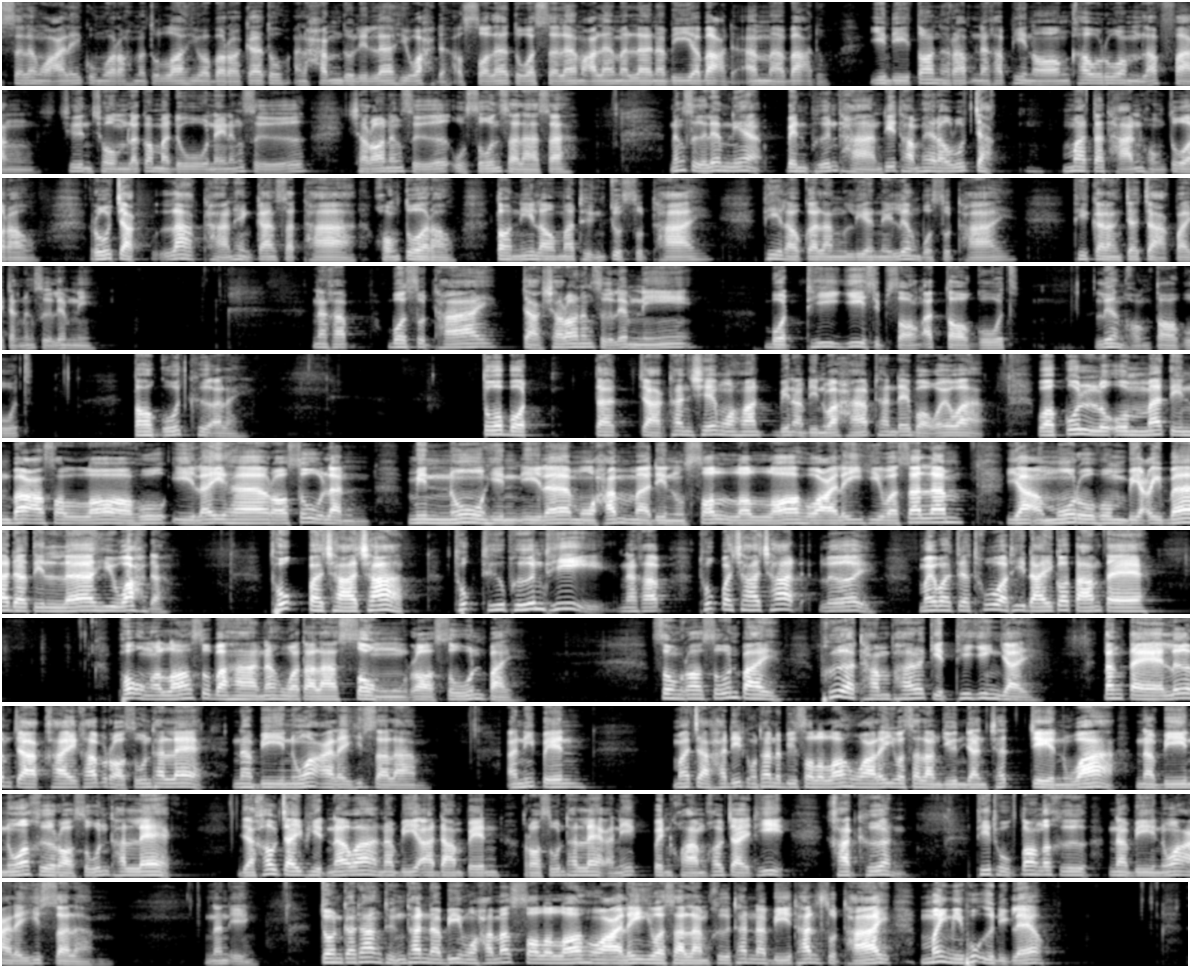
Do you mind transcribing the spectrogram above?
السلام عليكم ورحمة الله وبركاته الحمد لله وحده الصلاة والسلام على من لا نبي بعد أما بعد ยินดีต้อนรับนะครับ พี่น้องเข้าร่วมรับฟังชื่นชม แล้วก็มาดูในหนังสือชะรอหนังสืออุซูลสลาซะหนังสือเล่มเนี้ยเป็นพื้นฐานที่ทำให้เรารู้จักมาตรฐานของตัวเรา รู้จักรากฐานแห่งการศรัทธาของตัวเรา ตอนนี้เรามาถึงจุดสุดท้าย ที่เรากำลังเรียนในเรื่องบทสุดท้าย ที่กำลังจะจากไปจากหนังสือเล่มนี้นะครับ บทสุดท้ายจากชะรอหนังสือเล่มนี้ บทที่ 22 อัตตอกูตเรื่องของตอกูตตอกูตคืออะไร ตัวบทแต่จากท่านเชคมูฮัมหมัดบินอับดินวะฮับท่านได้บอกไว้ว่าวะกุลุอุมมะตินบะซัลลอฮุอิไลฮารอซูลัน มินนูฮินอิลามุฮัมมัดินซัลลัลลอฮุอะลัยฮิวะสัลลัมยะมุรุฮุมบิอิบาดะติลลาฮิวะดะทุกประชาชาติ ทุกทือพื้นที่นะครับ ทุกประชาชาติเลย ไม่ว่าจะทั่วที่ใดก็ตามแต่ พระองค์อัลลอฮฺสุบฮานะฮุวาตาลาส่งรอซูลไป ส่งรอซูลไปเพื่อทำภารกิจที่ยิ่งใหญ่ ตั้งแต่เริ่มจากใครครับรอซูลท่านแรก นบีนัวอะลัยฮิสสลาม อันนี้เป็นมาจากฮะดิษของท่านนบีสุลต่านละฮ์อะลัยฮิวะสลลัมยืนยันชัดเจนว่า นบีนัวคือรอซูลท่านแรก อย่าเข้าใจผิดนะว่า นบีอาดัมเป็นรอซูลท่านแรก อันนี้เป็นความเข้าใจที่คาดเคลื่อน ที่ถูกต้องก็คือนบีนัวอะลัยฮิสสลามนั่นเอง จนกระทั่งถึงท่านนาบีมุฮัมมัดสุลลัลฮุอะลัยฮิวะสลลัมคือท่านนาบีท่านสุดท้าย ไม่มีผู้อื่นอีกแล้ว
